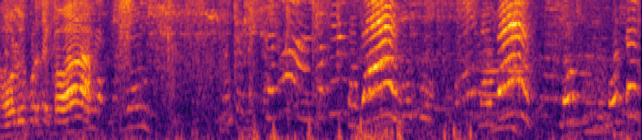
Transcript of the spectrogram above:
Mahulog po sa ikaw ha. Saber! Saber! Butang!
